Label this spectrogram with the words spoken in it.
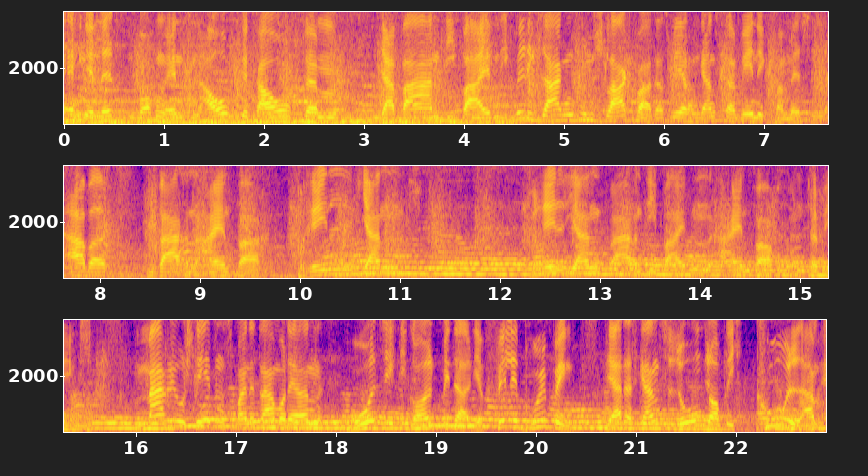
er in den letzten Wochenenden aufgetaucht, ähm, da waren die beiden, ich will nicht sagen unschlagbar, das wäre ein ganz klein wenig vermessen, aber die waren einfach brillant, brillant waren die beiden einfach unterwegs. Mario Stevens, meine Damen und Herren, holt sich die Goldmedaille. Philipp Rüping, der hat das Ganze so unglaublich cool am Ende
